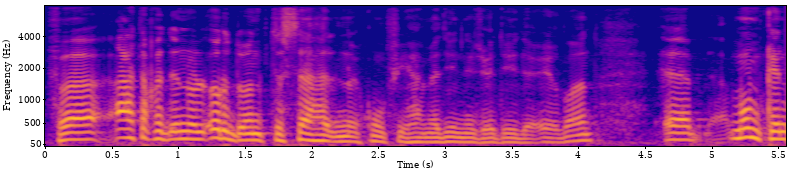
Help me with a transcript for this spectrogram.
فأعتقد أنه الأردن تستاهل أنه يكون فيها مدينة جديدة أيضا. آه، ممكن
